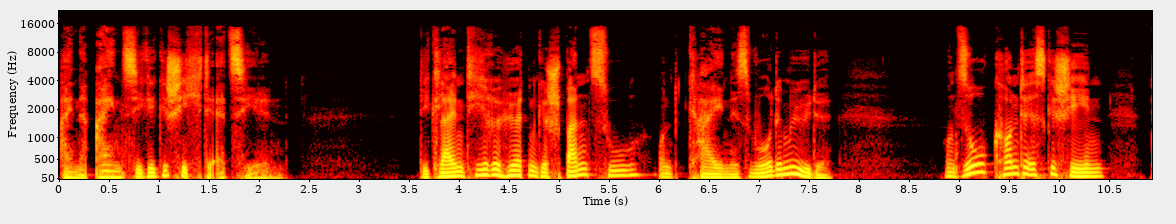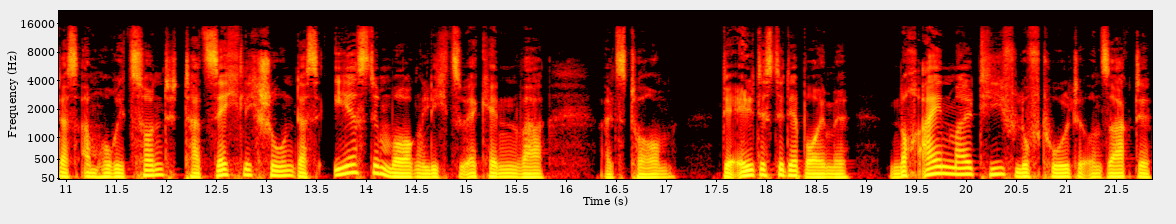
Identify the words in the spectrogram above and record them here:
eine einzige Geschichte erzählen. Die kleinen Tiere hörten gespannt zu, und keines wurde müde. Und so konnte es geschehen, dass am Horizont tatsächlich schon das erste Morgenlicht zu erkennen war, als Torm, der älteste der Bäume, noch einmal tief Luft holte und sagte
